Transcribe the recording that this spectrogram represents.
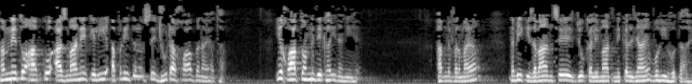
ہم نے تو آپ کو آزمانے کے لیے اپنی طرف سے جھوٹا خواب بنایا تھا۔ یہ خواب تو ہم نے دیکھا ہی نہیں ہے۔ آپ نے فرمایا، نبی کی زبان سے جو کلمات نکل جائیں وہی ہوتا ہے۔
